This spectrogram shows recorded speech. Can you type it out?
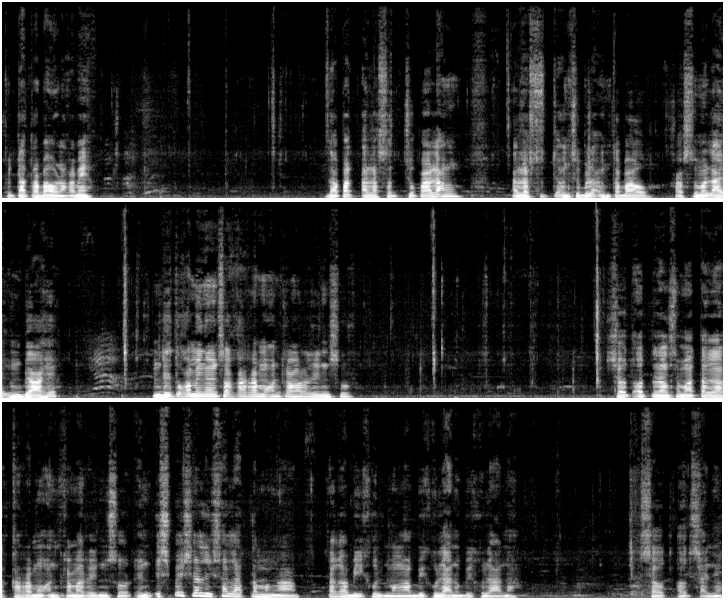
nagtatrabaho na kami. Dapat alas 8 pa lang, alas 8 ang sibla ang trabaho. Kaso malayo yung biyahe. Nandito kami ngayon sa Karamuan, Camarines Sur. Shout out lang sa mga taga Karamuan, Camarines Sur. And especially sa lahat ng mga taga Bicol, mga Bicolano-Bicolana. Shout out sa inyo.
